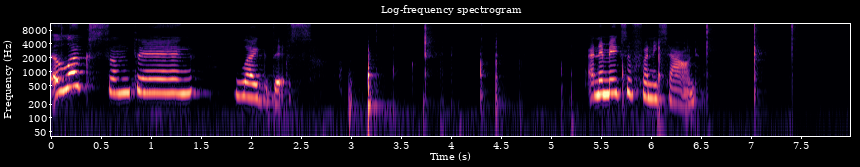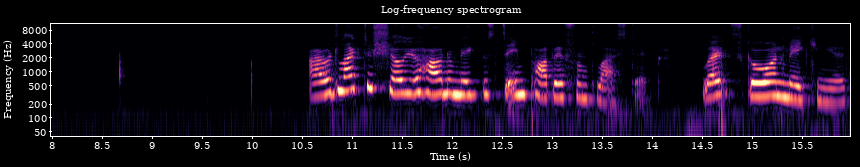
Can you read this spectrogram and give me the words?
It looks something like this. And it makes a funny sound. I would like to show you how to make the same pop it from plastic. Let's go on making it.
